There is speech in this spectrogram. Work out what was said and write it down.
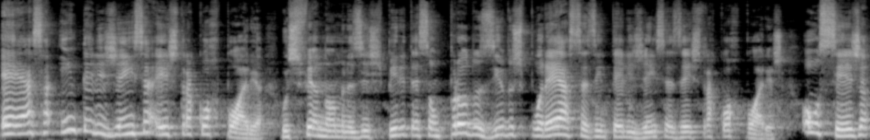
é essa inteligência extracorpórea. Os fenômenos espíritas são produzidos por essas inteligências extracorpóreas, ou seja,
